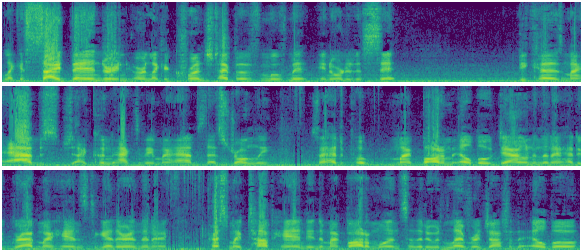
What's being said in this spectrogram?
like a side bend or, or like a crunch type of movement in order to sit because my abs, I couldn't activate my abs that strongly. So I had to put my bottom elbow down and then I had to grab my hands together and then I pressed my top hand into my bottom one so that it would leverage off of the elbow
